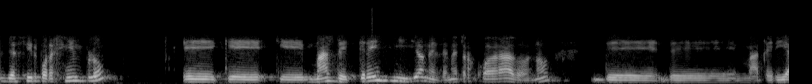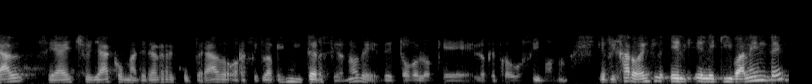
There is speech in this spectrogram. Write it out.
decir, por ejemplo, eh, que, más de 3 millones de metros cuadrados ¿no? de, material se ha hecho ya con material recuperado o reciclado, que es un tercio ¿no? de, todo lo que, lo que producimos. ¿no? Que fijaros, es el, el equivalente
